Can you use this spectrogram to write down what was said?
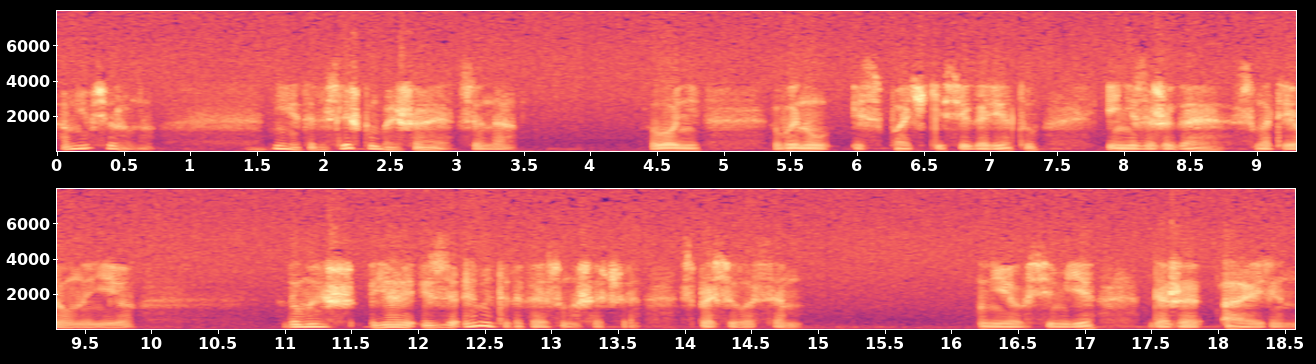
А мне все равно. Нет, это слишком большая цена. Лони вынул из пачки сигарету и, не зажигая, смотрел на нее. «Думаешь, я из-за Эммета такая сумасшедшая?» — спросила Сэм. У нее в семье даже Айрин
